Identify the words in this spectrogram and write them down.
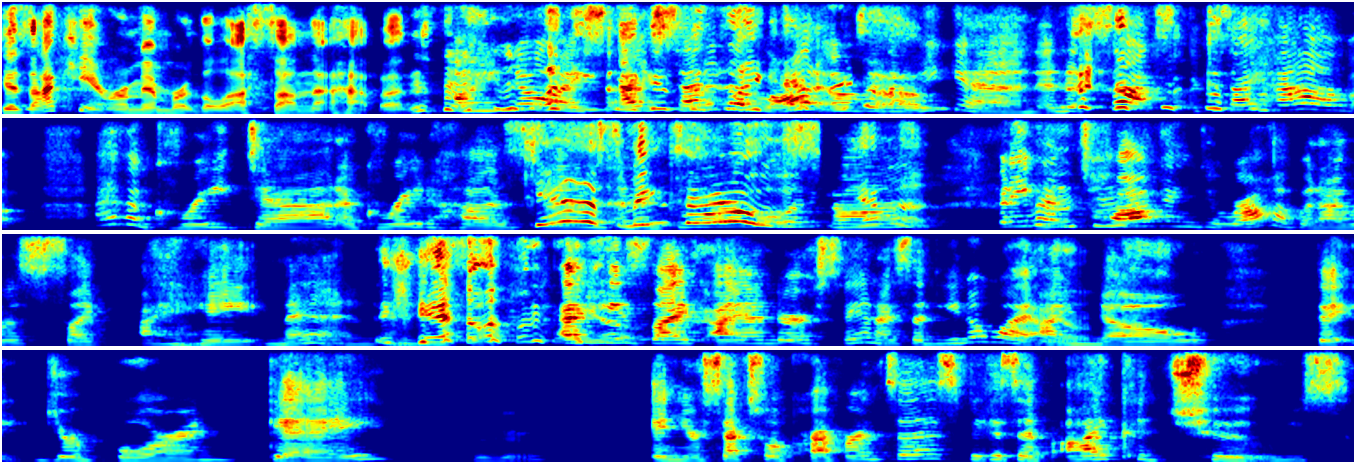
Because I can't remember the last time that happened. I know I, Like, I because said it like a lot over time. the weekend, and it sucks because I have I have a great dad, a great husband. Yes, me too. son. Yeah. But even talking to Rob, and I was like, I hate men. And Yeah. he's like- and yeah. he's like, I understand. I said, you know why I know that you're born gay Mhm. in your sexual preferences because if I could choose,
